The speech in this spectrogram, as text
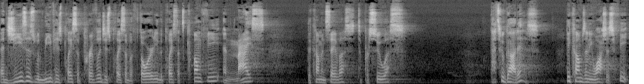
That Jesus would leave his place of privilege, his place of authority, the place that's comfy and nice, to come and save us, to pursue us. That's who God is. He comes and he washes feet.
